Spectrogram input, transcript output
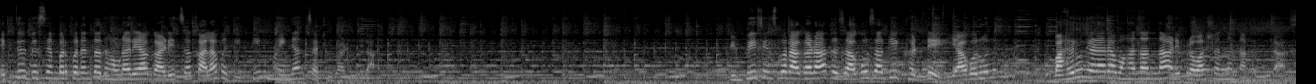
एकतीस डिसेंबरपर्यंत धावणाऱ्या गाडीचा कालावधी तीन महिन्यांसाठी वाढवला. पिंपरी चिंचवड आगाडात जागोजागी खड्डे यावरून बाहेरून येणाऱ्या वाहनांना आणि प्रवाशांना नाही त्रास.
